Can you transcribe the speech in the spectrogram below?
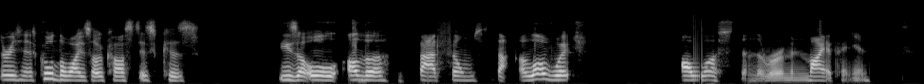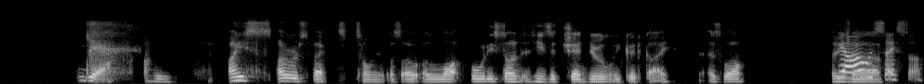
the reason it's called the Wiseau Cast is because these are all other bad films that a lot of which are worse than The Room, in my opinion. Yeah, I I respect Tommy Wiseau a lot for what he's done, and he's a genuinely good guy as well. I mean, yeah, I would uh, say so.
